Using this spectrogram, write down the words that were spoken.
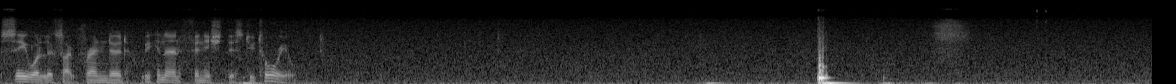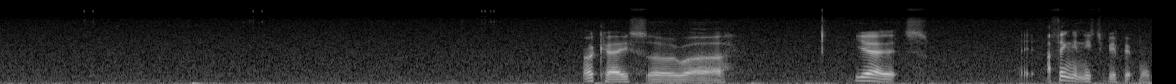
see what it looks like rendered, we can then finish this tutorial. Okay, so, uh, yeah, it's, I think it needs to be a bit more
